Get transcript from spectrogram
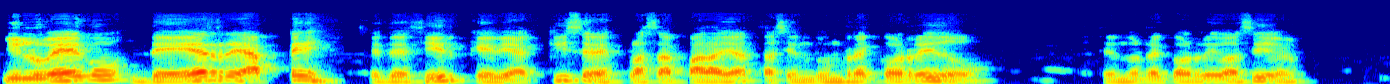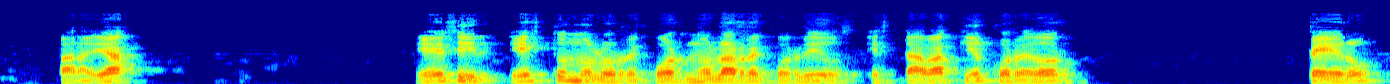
Y luego de R a P, es decir, que de aquí se desplaza para allá, está haciendo un recorrido, haciendo un recorrido así, ¿eh? para allá. Es decir, esto no lo, recorrido, no lo ha recorrido, estaba aquí el corredor, pero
